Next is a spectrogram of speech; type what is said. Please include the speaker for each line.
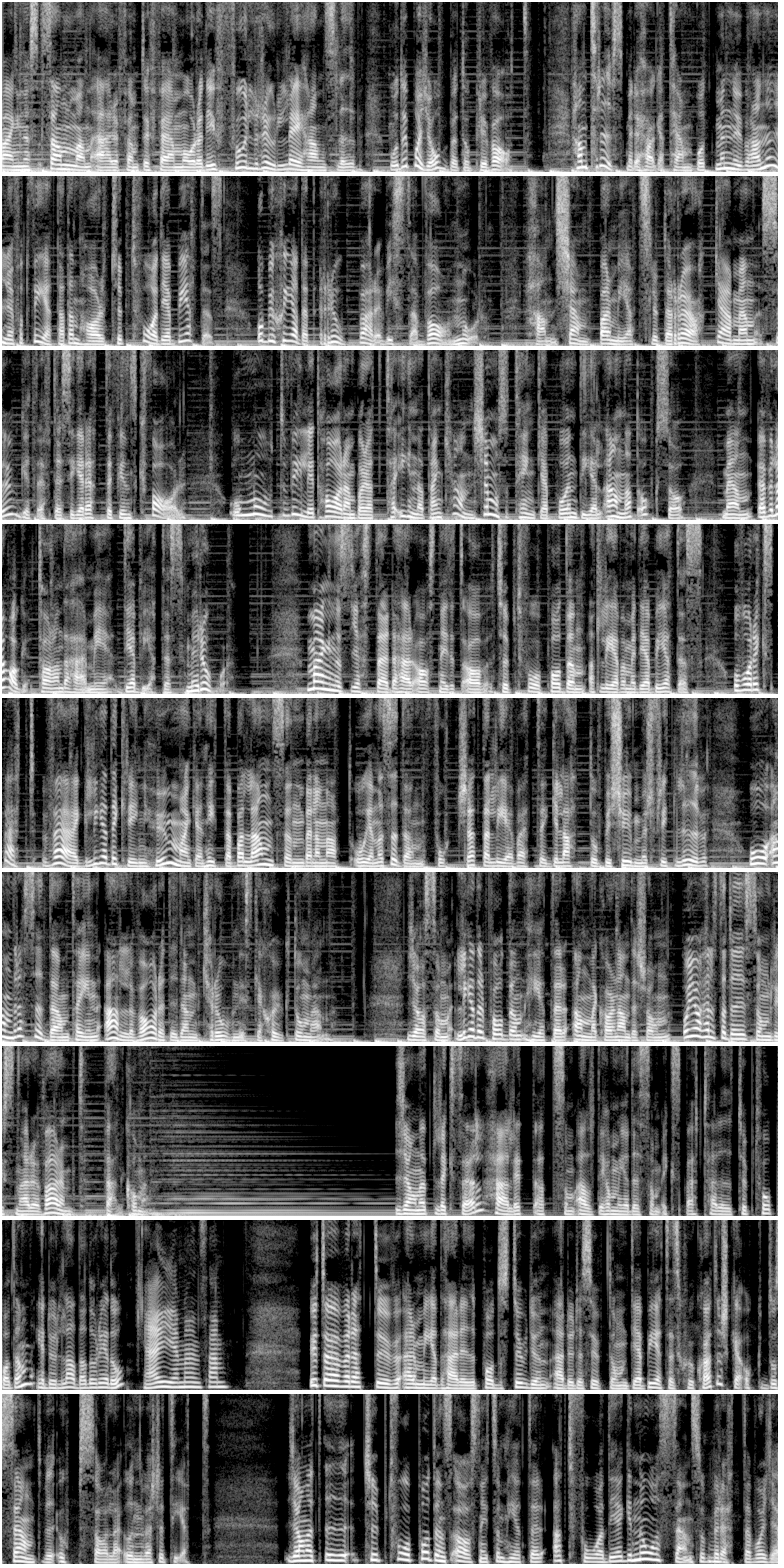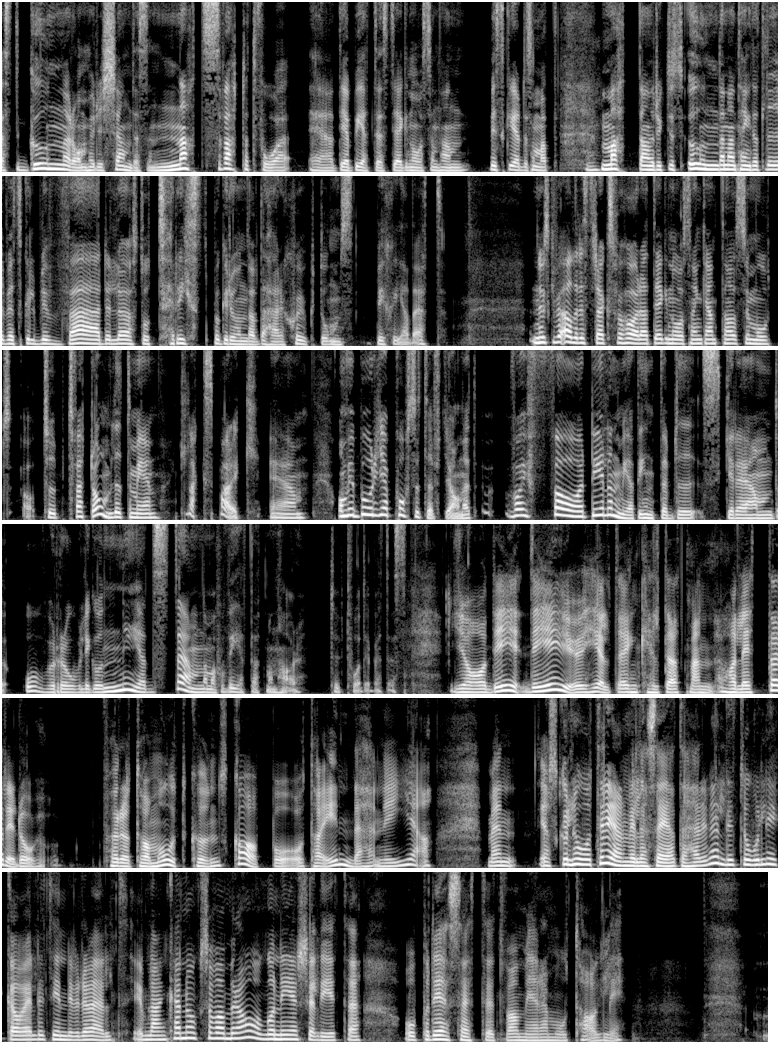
Speaker 1: Magnus Sandman är 55 år och det är full rulle i hans liv, både på jobbet och privat. Han trivs med det höga tempot men nu har han nyligen fått veta att han har typ 2-diabetes och beskedet ropar vissa vanor. Han kämpar med att sluta röka men suget efter cigaretter finns kvar. Och motvilligt har han börjat ta in att han kanske måste tänka på en del annat också. Men överlag tar han det här med diabetes med ro. Magnus gästar det här avsnittet av Typ 2-podden Att leva med diabetes. Och vår expert vägleder kring hur man kan hitta balansen mellan att å ena sidan fortsätta leva ett glatt och bekymmersfritt liv och å andra sidan ta in allvaret i den kroniska sjukdomen. Jag som leder podden heter Anna-Karin Andersson och jag hälsar dig som lyssnar varmt välkommen. Janet Lexell, härligt att som alltid ha med dig som expert här i Typ 2-podden. Är du laddad och redo?
Speaker 2: Jajamensan.
Speaker 1: Utöver att du är med här i poddstudion är du dessutom diabetessjuksköterska och docent vid Uppsala universitet. Janet, i Typ 2-poddens avsnitt som heter Att få diagnosen så mm. berättar vår gäst Gunnar om hur det kändes nattsvart att få eh, diabetesdiagnosen. Han beskrev det som att mm. mattan rycktes undan. Han tänkte att livet skulle bli värdelöst och trist på grund av det här sjukdomsbeskedet. Nu ska vi alldeles strax få höra att diagnosen kan tas emot ja, typ tvärtom, lite med en klackspark. Eh, om vi börjar positivt, Janet. Vad är fördelen med att inte bli skrämd, orolig och nedstämd när man får veta att man har typ 2-diabetes?
Speaker 2: Ja, det, det är ju helt enkelt att man har lättare då för att ta emot kunskap och, och ta in det här nya. Men jag skulle återigen vilja säga att det här är väldigt olika och väldigt individuellt. Ibland kan det också vara bra att gå ner sig lite och på det sättet vara mera mottaglig.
